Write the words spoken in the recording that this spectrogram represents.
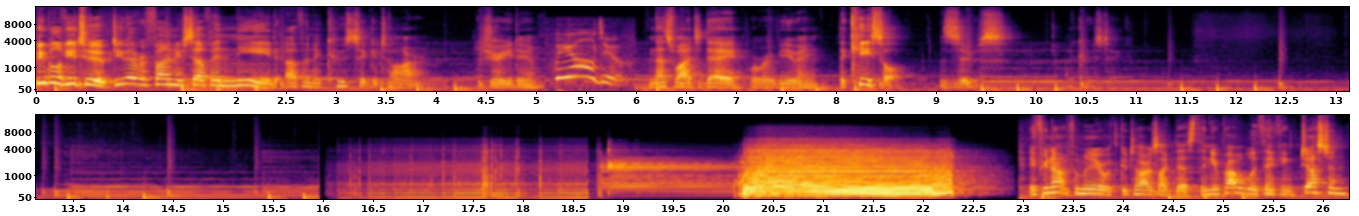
People of YouTube, do you ever find yourself in need of an acoustic guitar? Sure you do. We all do. And that's why today we're reviewing the Kiesel Zeus acoustic. If you're not familiar with guitars like this, then you're probably thinking, Justin,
